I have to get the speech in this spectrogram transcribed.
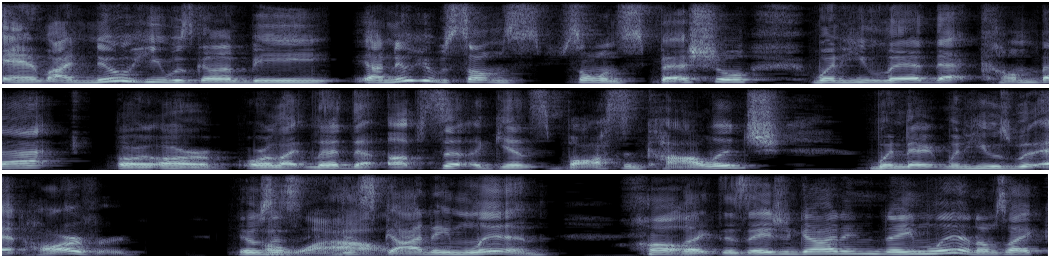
And I knew he was gonna be I knew he was something someone special when he led that comeback or or, or like led that upset against Boston College when they when he was with at Harvard. It was Oh, this, wow. this guy named Lin. huh. Like this Asian guy named, named Lin. I was like,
